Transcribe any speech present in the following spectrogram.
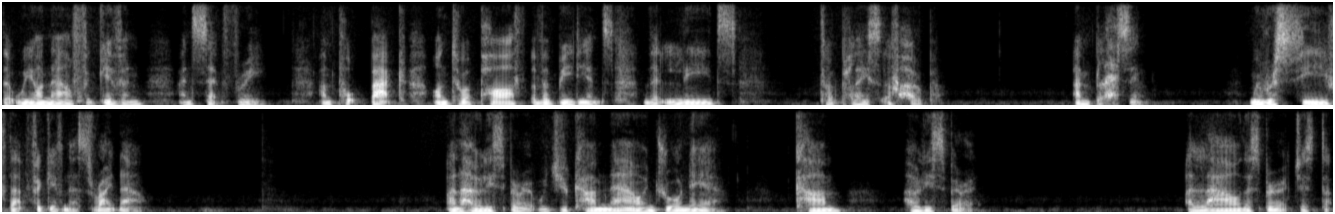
that we are now forgiven and set free and put back onto a path of obedience that leads to a place of hope and blessing. We receive that forgiveness right now. And Holy Spirit, would you come now and draw near? Come, Holy Spirit. Allow the Spirit just to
